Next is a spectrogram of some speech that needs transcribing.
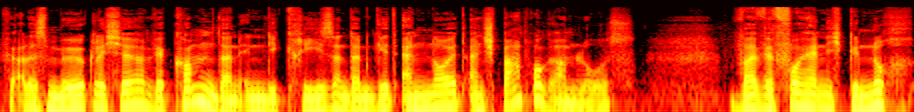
für alles Mögliche. Wir kommen dann in die Krise und dann geht erneut ein Sparprogramm los, weil wir vorher nicht genug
